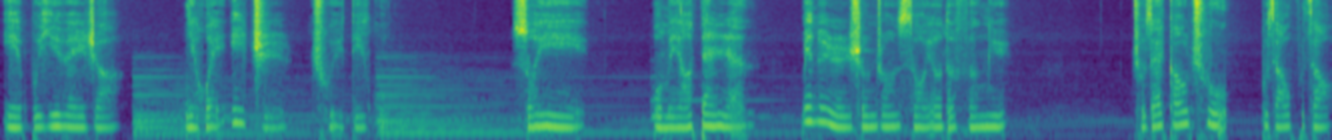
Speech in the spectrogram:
也不意味着。你会一直处于低谷，所以我们要淡然面对人生中所有的风雨。处在高处不骄不躁，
